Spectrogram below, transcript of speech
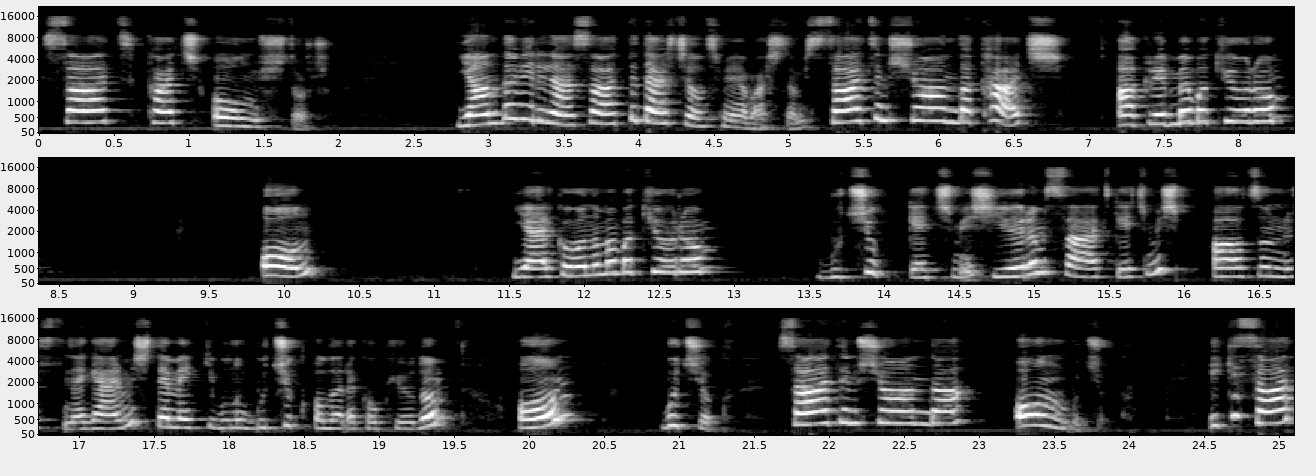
saat kaç olmuştur? Yanda verilen saatte ders çalışmaya başlamış. Saatim şu anda kaç? Akrebime bakıyorum. 10. Yelkovanıma bakıyorum. Buçuk geçmiş. Yarım saat geçmiş. Altının üstüne gelmiş. Demek ki bunu buçuk olarak okuyordum. 10 buçuk. Saatim şu anda 10 buçuk. 2 saat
